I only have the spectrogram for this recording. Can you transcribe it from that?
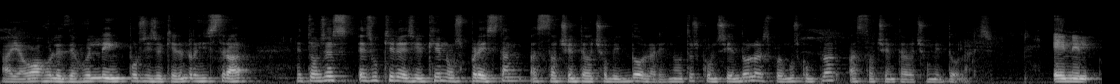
Ahí abajo les dejo el link por si se quieren registrar. Entonces eso quiere decir que nos prestan hasta 88 mil dólares. Nosotros con 100 dólares podemos comprar hasta 88 mil dólares. En el,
